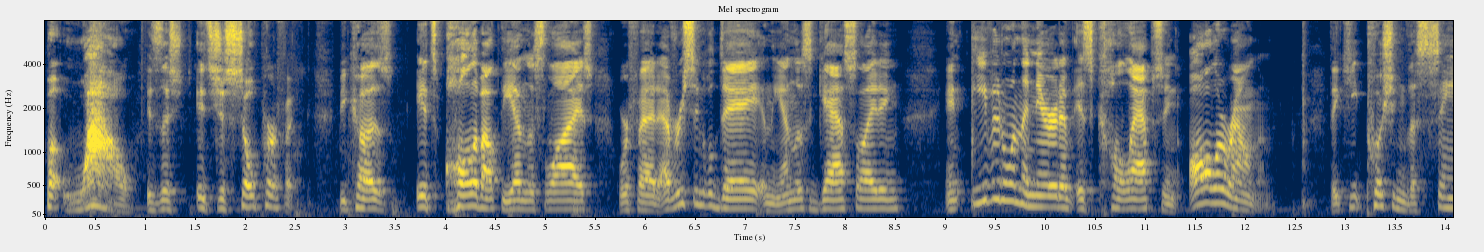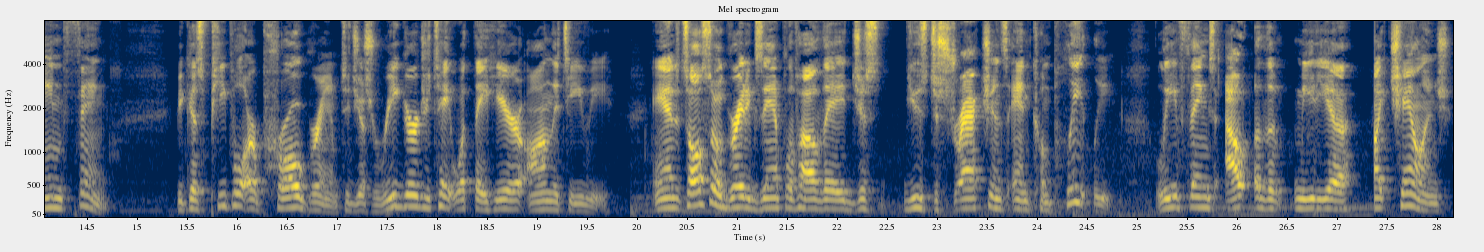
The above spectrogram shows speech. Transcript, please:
But wow, is this it's just so perfect because it's all about the endless lies we're fed every single day and the endless gaslighting. And even when the narrative is collapsing all around them, they keep pushing the same thing because people are programmed to just regurgitate what they hear on the TV. And it's also a great example of how they just use distractions and completely leave things out of the media might challenge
